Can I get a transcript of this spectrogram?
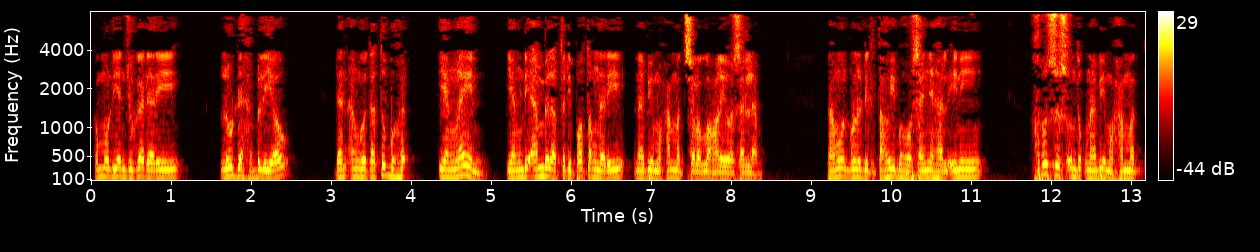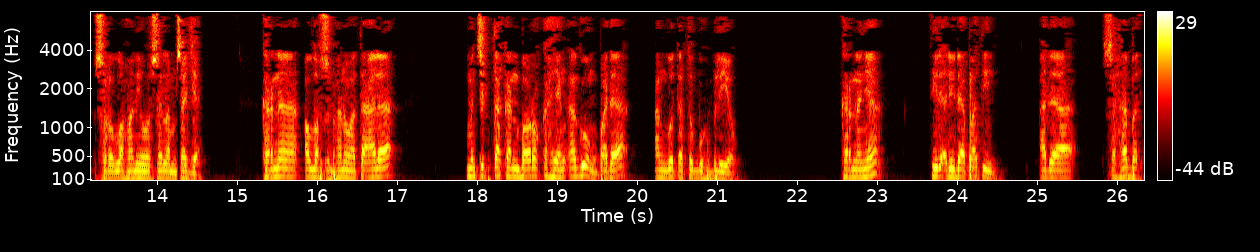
kemudian juga dari ludah beliau dan anggota tubuh yang lain yang diambil atau dipotong dari Nabi Muhammad sallallahu alaihi wasallam. Namun perlu diketahui bahwasanya hal ini khusus untuk Nabi Muhammad Shallallahu Alaihi Wasallam saja, karena Allah Subhanahu Wa Taala menciptakan barokah yang agung pada anggota tubuh beliau. Karenanya tidak didapati ada sahabat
